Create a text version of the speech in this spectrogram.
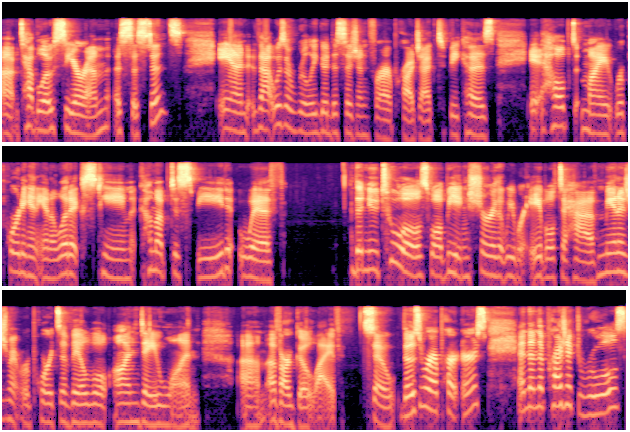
um, Tableau CRM assistance. And that was a really good decision for our project because it helped my reporting and analytics team come up to speed with the new tools while being sure that we were able to have management reports available on day one um, of our go live. So those were our partners. And then the project rules,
